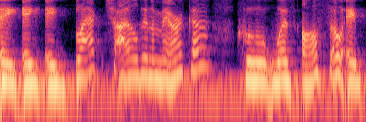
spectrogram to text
a, a, a black child in America, who was also a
